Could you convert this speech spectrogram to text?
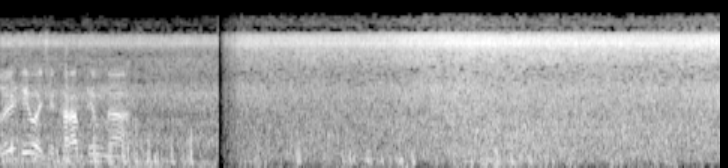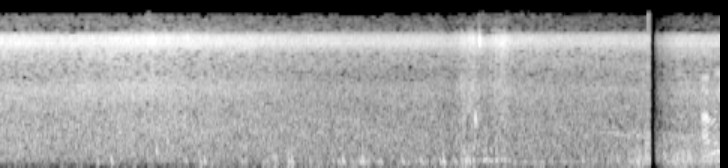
ভালোই ঢেউ আছে, খারাপ ঢেউ না। আমি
